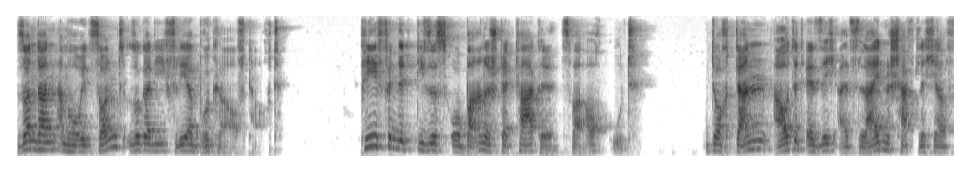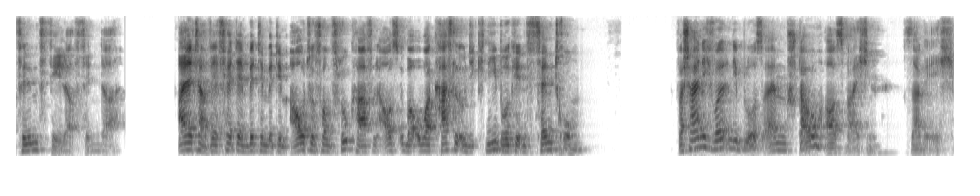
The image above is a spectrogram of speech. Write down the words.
sondern am Horizont sogar die Fleerbrücke auftaucht. P findet dieses urbane Spektakel zwar auch gut, doch dann outet er sich als leidenschaftlicher Filmfehlerfinder. Alter, wer fährt denn bitte mit dem Auto vom Flughafen aus über Oberkassel und die Kniebrücke ins Zentrum? Wahrscheinlich wollten die bloß einem Stau ausweichen, sage ich.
